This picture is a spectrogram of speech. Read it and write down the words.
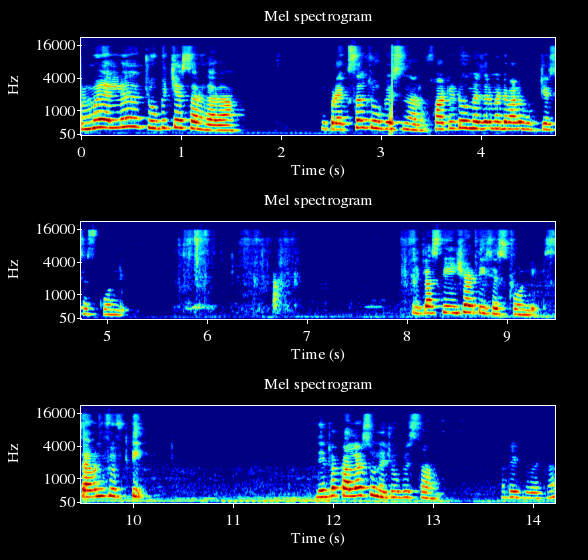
ఎంఎల్ చూపించేస్తాను కదా. ఇప్పుడు ఎక్సెల్ చూపిస్తున్నాను. ఫార్టీ టూ మెజర్మెంట్ వాళ్ళు బుక్ చేసేసుకోండి. ఇట్లా స్క్రీన్ షాట్ తీసేసుకోండి. సెవెన్ ఫిఫ్టీ దీంట్లో కలర్స్ ఉన్నాయి చూపిస్తాను. అటు ఇక్కడ పెట్టా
